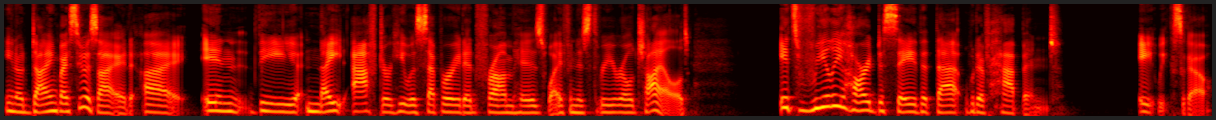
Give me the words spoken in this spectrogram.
you know, dying by suicide uh, in the night after he was separated from his wife and his three year old child. It's really hard to say that that would have happened eight weeks ago.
